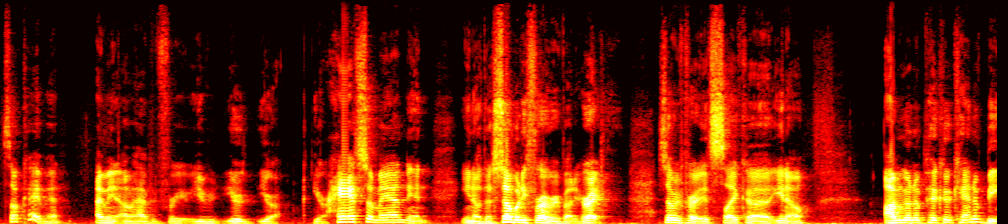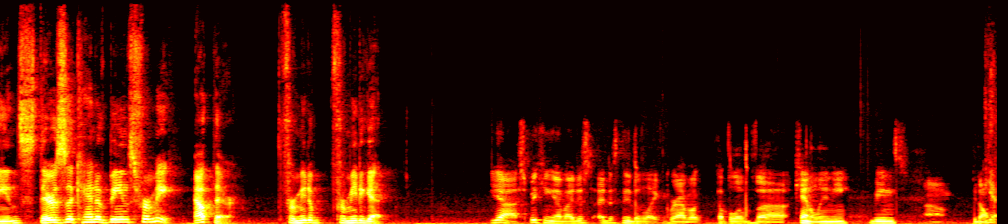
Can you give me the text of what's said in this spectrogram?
It's okay, man. I mean, I'm happy for you. You, you're, you're, you're a handsome man, and you know, there's somebody for everybody, right? Somebody for it's like, uh, you know, I'm gonna pick a can of beans. There's a can of beans for me out there, for me to, for me to get. Yeah, speaking of, I just I just need to like grab a couple of uh, cannellini beans. Um, you don't Yeah.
